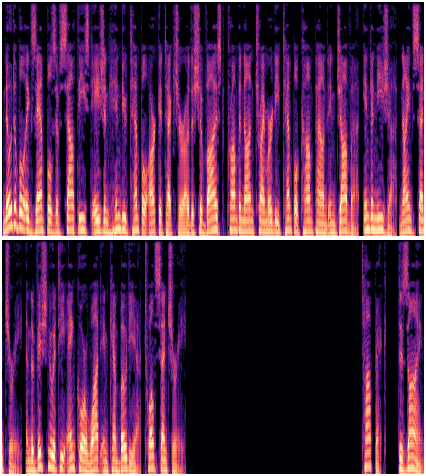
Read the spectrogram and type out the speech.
Notable examples of Southeast Asian Hindu temple architecture are the Shaivist Prambanan Trimurti temple compound in Java, Indonesia 9th century, and the Vaishnavist Angkor Wat in Cambodia 12th century. Design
